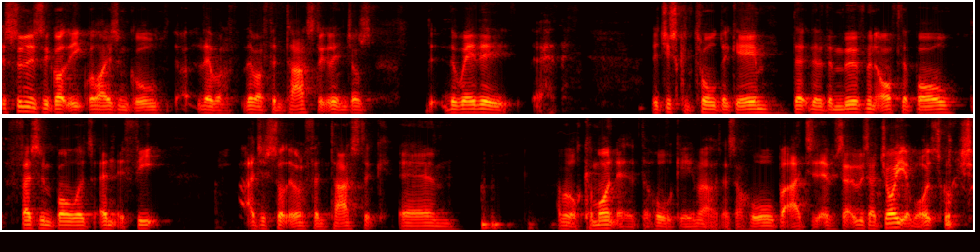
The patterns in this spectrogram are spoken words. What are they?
As soon as they got the equalising goal, they were they were fantastic Rangers. The, the way they they just controlled the game, the, the, the movement off the ball, fizzing ball into feet. I just thought they were fantastic. Um, I mean, we'll come on to the whole game as a whole, but I just, it was it was a joy to watch. Scotia.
